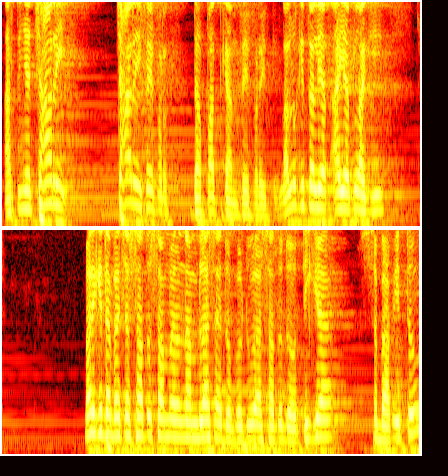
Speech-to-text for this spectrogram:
artinya cari, cari favor dapatkan favor itu. Lalu kita lihat ayat lagi. Mari kita baca 1 Samuel 16 ayat 22, 1, 2, 3. Sebab itu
